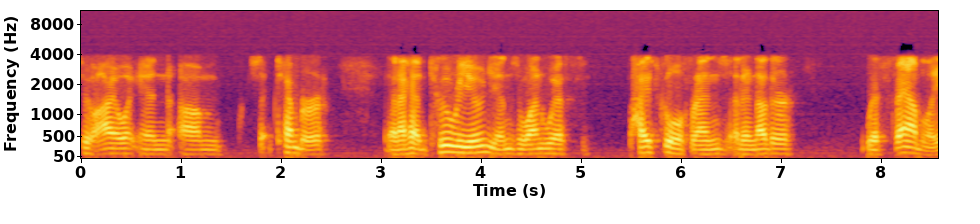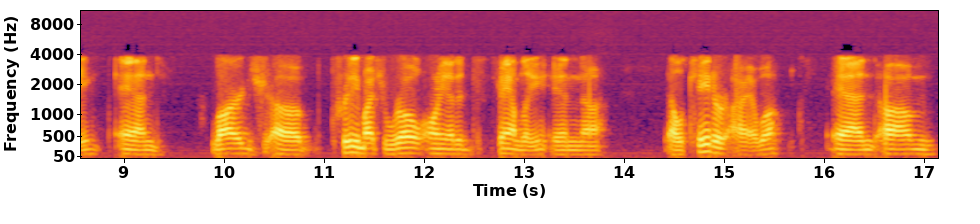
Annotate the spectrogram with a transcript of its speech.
to Iowa in um, September, and I had two reunions, one with high school friends and another with family. And large uh, pretty much rural oriented family in uh, Elkader, Iowa. And um,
